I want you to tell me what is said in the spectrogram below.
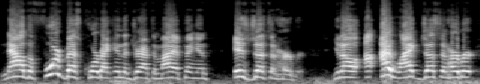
Now, the fourth best quarterback in the draft, in my opinion, is Justin Herbert. You know, I, I, like Justin Herbert,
